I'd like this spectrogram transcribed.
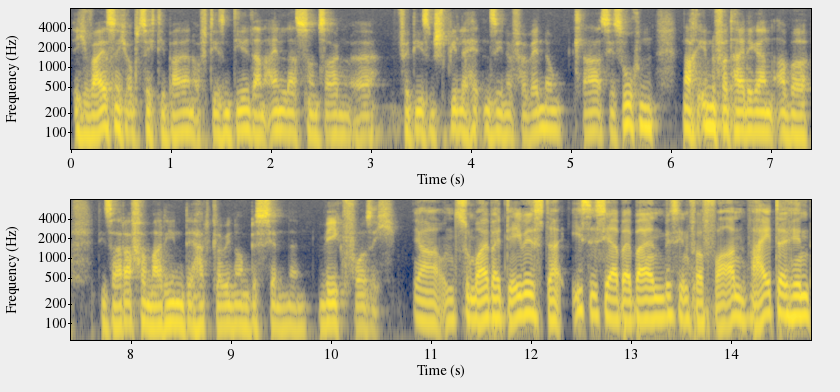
ich weiß nicht, ob sich die Bayern auf diesen Deal dann einlassen und sagen, äh, für diesen Spieler hätten sie eine Verwendung. Klar, sie suchen nach Innenverteidigern, aber dieser Rafa Marin, der hat, glaube ich, noch ein bisschen einen Weg vor sich. Ja, und zumal bei Davis, da ist es ja bei Bayern ein bisschen verfahren. Weiterhin,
